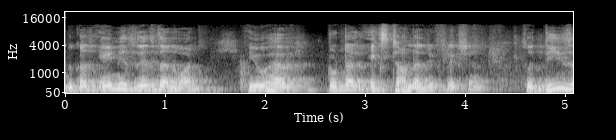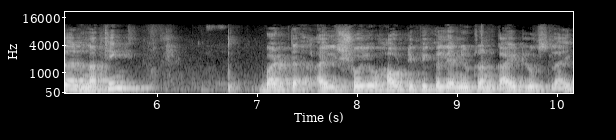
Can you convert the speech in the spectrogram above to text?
because n is less than 1, you have total external reflection. So these are nothing but I'll show you how typically a neutron guide looks like.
